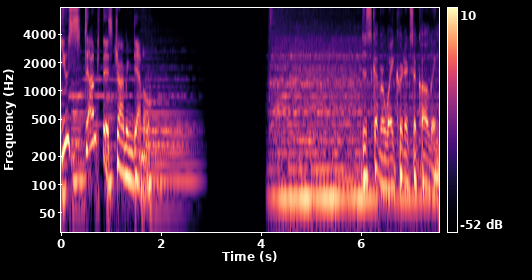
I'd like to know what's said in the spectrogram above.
You stumped this charming devil. Discover why critics are calling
